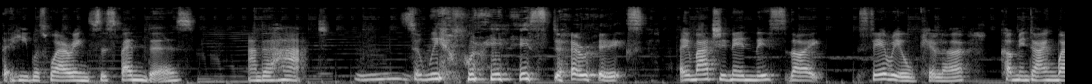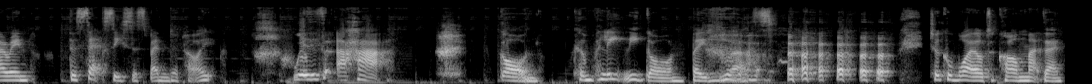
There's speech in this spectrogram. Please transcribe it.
that he was wearing suspenders and a hat. Mm. So we were in hysterics, imagining this like serial killer coming down wearing the sexy suspender type with a hat. Gone. Completely gone, both of us. Took a while to calm that down.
